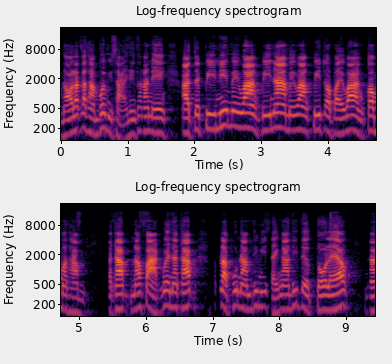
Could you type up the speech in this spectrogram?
เนาะแล้วก็ทำเพิ่มอีกสายหนึ่งเท่านั้นเอง อาจจะปีนี้ไม่ว่างปีหน้าไม่ว่างปีต่อไปว่างก็มาทำนะครับนะฝากด้วยนะครับสำหรับผู้นำที่มีสายงานที่เติบโตแล้วนะ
